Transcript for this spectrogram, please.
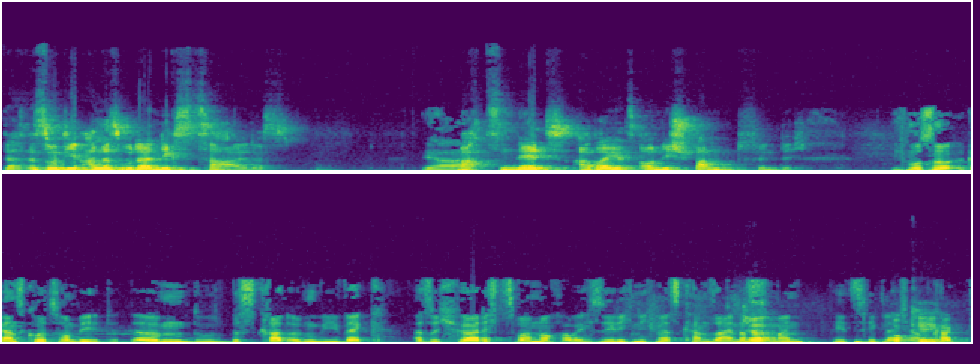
das ist so die Alles- oder Nix-Zahl. Das ja. macht's nett, aber jetzt auch nicht spannend, finde ich. Ich muss nur ganz kurz, Hombi, ähm, du bist gerade irgendwie weg. Also ich höre dich zwar noch, aber ich sehe dich nicht mehr. Es kann sein, dass ja. mein PC gleich okay. abkackt.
